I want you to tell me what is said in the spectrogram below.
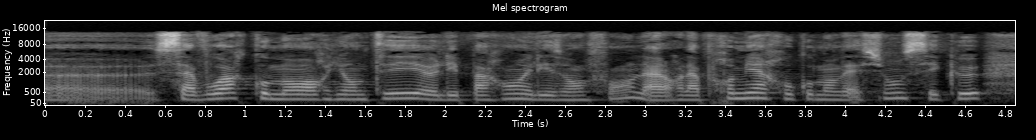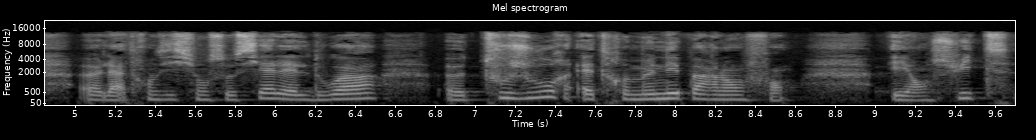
euh, savoir comment orienter euh, les parents et les enfants. Alors la première recommandation, c'est que la transition sociale, elle doit toujours être menée par l'enfant et ensuite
